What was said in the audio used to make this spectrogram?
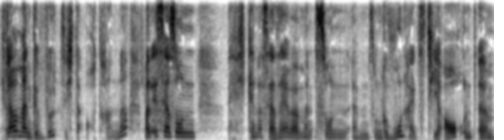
Ich glaube, man gewöhnt sich da auch dran. Ne? Man ist ja so ein ich kenne das ja selber, man ist so ein, ähm, so ein Gewohnheitstier auch und ähm,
